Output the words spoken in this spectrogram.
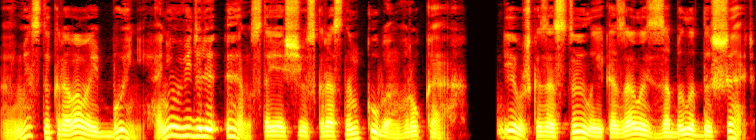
Вместо кровавой бойни они увидели Энн, стоящую с красным кубом в руках. Девушка застыла и, казалось, забыла дышать.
